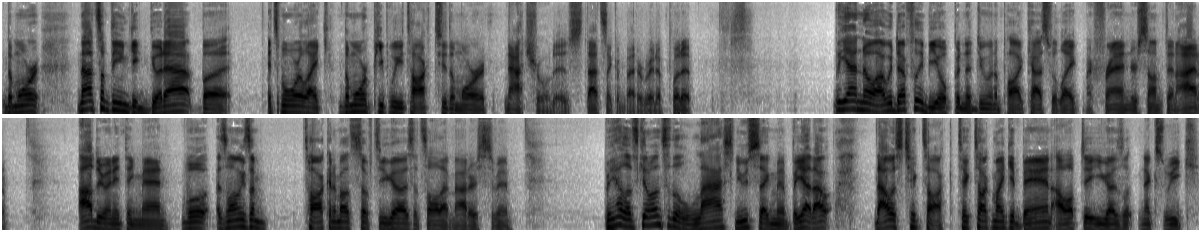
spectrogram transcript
The more not something you get good at, but it's more like the more people you talk to, the more natural it is. That's like a better way to put it. But yeah, no, I would definitely be open to doing a podcast with like my friend or something. I don't I'll do anything, man. Well, as long as I'm talking about stuff to you guys, that's all that matters to me. But yeah, let's get on to the last news segment. But yeah, that that was TikTok. TikTok might get banned. I'll update you guys next week.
